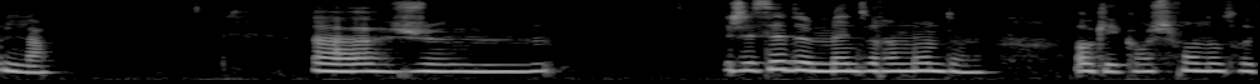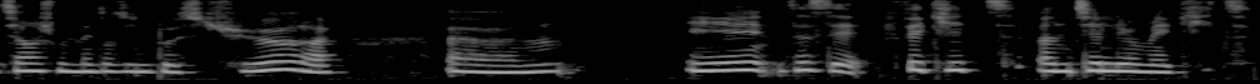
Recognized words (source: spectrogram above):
Là. Euh, je. J'essaie de me mettre vraiment dans. Ok, quand je fais un entretien, je me mets dans une posture. Et ça, c'est fake it until you make it.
